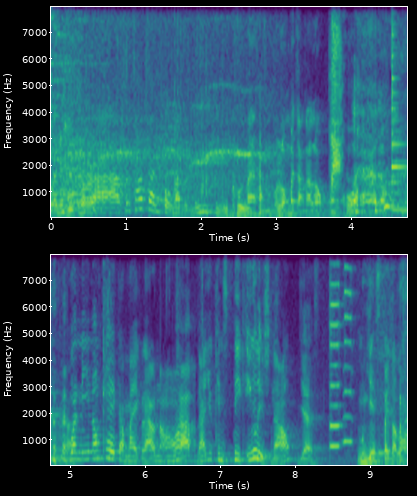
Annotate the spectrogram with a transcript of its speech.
วันนี้ครับฉันชอบการโผล่มาแบบไม่มีผีคุยไม่ผมลงมาจากนรกโขดจากนรกวันนี้น้องเคกลับมาอีกแล้วเนาะครับนะ you can speak English now yes มึง yes ไปตลอด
